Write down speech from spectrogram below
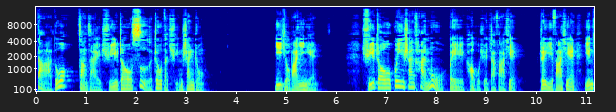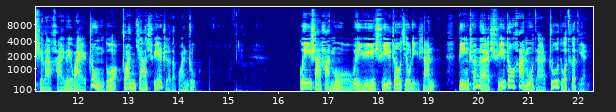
大多葬在徐州四周的群山中。一九八一年，徐州龟山汉墓被考古学家发现。这一发现引起了海内外众多专家学者的关注。龟山汉墓位于徐州九里山，秉承了徐州汉墓的诸多特点，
